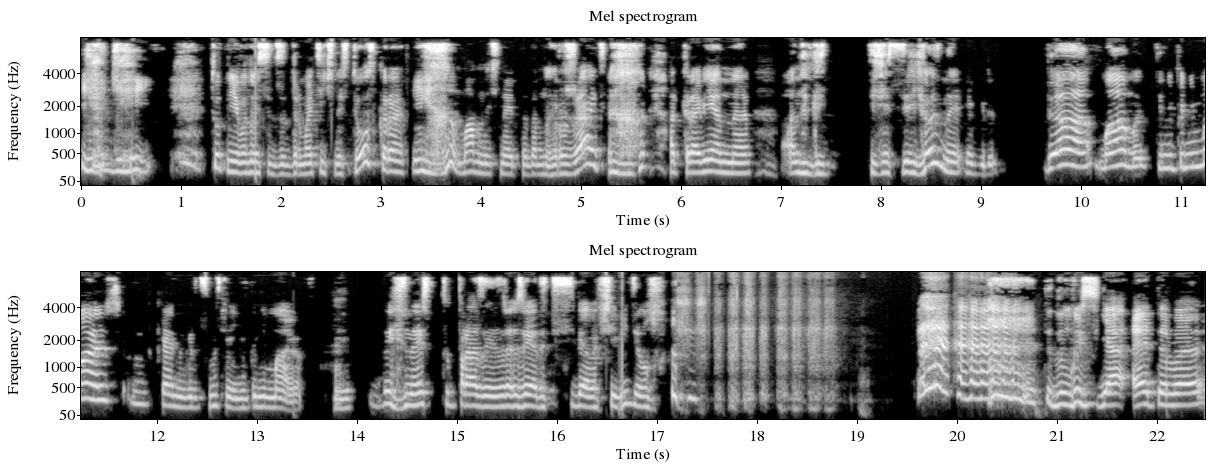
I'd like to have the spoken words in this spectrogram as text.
я гей. Тут мне выносят за драматичность Оскара, и мама начинает надо мной ржать откровенно. Она говорит, ты сейчас серьезно? Я говорю, да, мама, ты не понимаешь? Она такая, она говорит, в смысле, я не понимаю. Ты знаешь, тут фраза из разряда, ты себя вообще видел? Ты думаешь, я этого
